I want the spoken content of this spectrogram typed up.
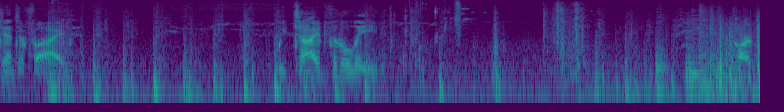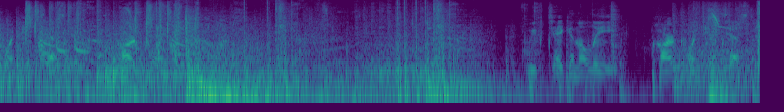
Identified. We tied for the lead. Hardpoint contested. Hardpoint. We've taken the lead. Hardpoint contested.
